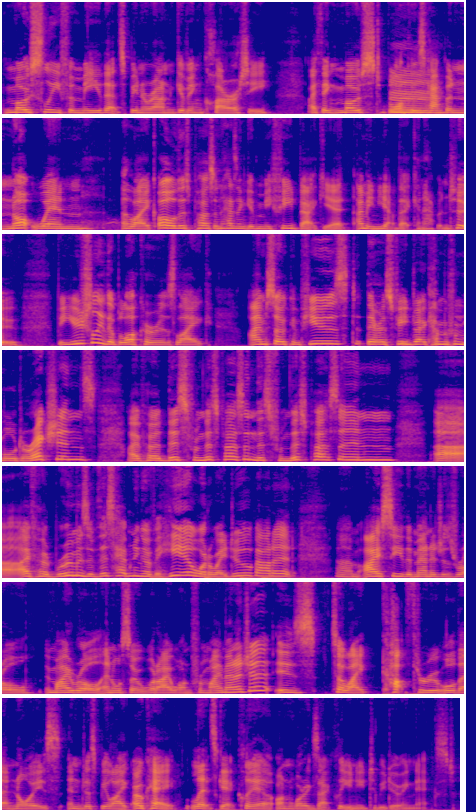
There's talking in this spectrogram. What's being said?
mostly for me, that's been around giving clarity. I think most blockers happen not when like, oh, this person hasn't given me feedback yet. I mean, yeah, that can happen too. But usually the blocker is like, I'm so confused. There is feedback coming from all directions. I've heard this from this person, this from this person. uh, I've heard rumors of this happening over here. What do I do about it? Um, I see the manager's role, my role, and also what I want from my manager is to like cut through all that noise and just be like, okay, let's get clear on what exactly you need to be doing next.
